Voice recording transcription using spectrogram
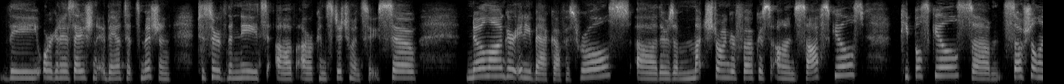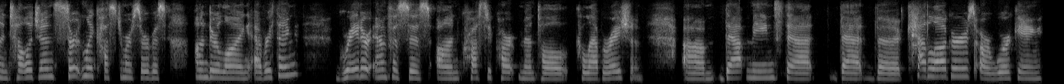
the organization advance its mission to serve the needs of our constituencies. So no longer any back office roles. Uh, there's a much stronger focus on soft skills, people skills, um, social intelligence, certainly customer service underlying everything. Greater emphasis on cross-departmental collaboration. Um, that means that that the catalogers are working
